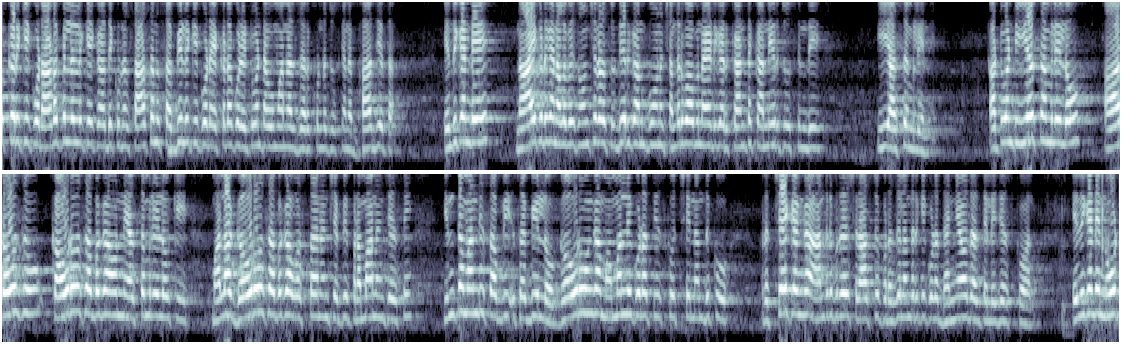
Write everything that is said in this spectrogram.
ఒక్కరికి కూడా ఆడపిల్లలకే కాదు ఇక్కడ శాసన సభ్యులకి కూడా ఎక్కడ కూడా ఎటువంటి అవమానాలు జరగకుండా చూసుకునే బాధ్యత. ఎందుకంటే నాయకుడిగా నలభై సంవత్సరాల సుదీర్ఘ అనుభవం చంద్రబాబు నాయుడు గారి కంట కన్నీరు చూసింది ఈ అసెంబ్లీని. అటువంటి ఈ అసెంబ్లీలో ఆ రోజు కౌరవ సభగా ఉన్న అసెంబ్లీలోకి మళ్ళా గౌరవ సభగా వస్తానని చెప్పి ప్రమాణం చేసి ఇంతమంది సభ్యు సభ్యుల్లో గౌరవంగా మమ్మల్ని కూడా తీసుకొచ్చినందుకు ప్రత్యేకంగా ఆంధ్రప్రదేశ్ రాష్ట్ర ప్రజలందరికీ కూడా ధన్యవాదాలు తెలియజేసుకోవాలి. ఎందుకంటే నూట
